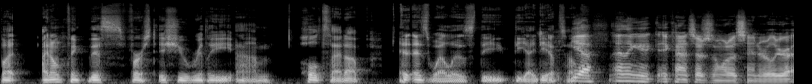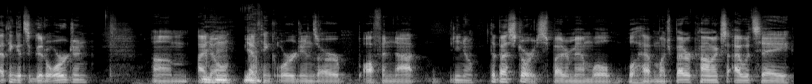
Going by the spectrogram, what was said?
but I don't think this first issue really um, holds that up as well as the the idea itself. Yeah, I think it, it kind of touches on what I was saying earlier. I think it's a good origin. Um, I don't. yeah. I think origins are often not, you know, the best stories. Spider-Man will will have much better comics. I would say,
